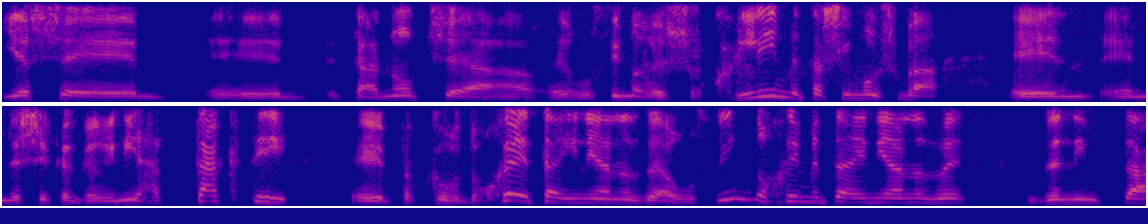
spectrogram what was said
יש אה, אה, טענות שהרוסים הרי שוקלים את השימוש בנשק הגרעיני הטקטי, פסקוב דוחה את העניין הזה, הרוסים דוחים את העניין הזה, זה נמצא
